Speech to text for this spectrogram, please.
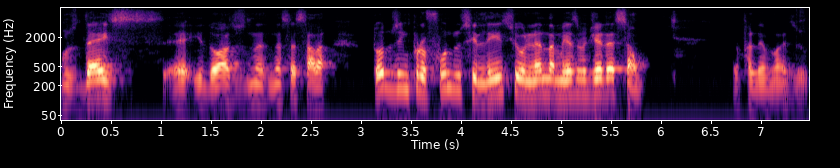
uns dez é, idosos nessa sala, todos em profundo silêncio, olhando na mesma direção. Eu falei, mas o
